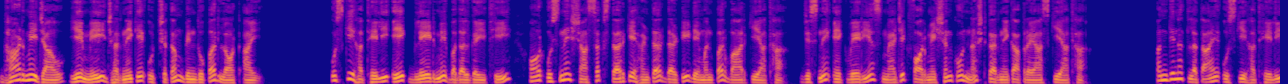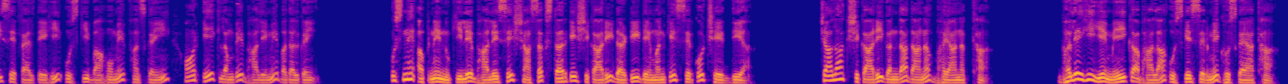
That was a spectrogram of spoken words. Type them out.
भाड़ में जाओ, ये मेई झरने के उच्चतम बिंदु पर लौट आई। उसकी हथेली एक ब्लेड में बदल गई थी और उसने शासक स्तर के हंटर डर्टी डेमन पर वार किया था, जिसने एक्वेरियस मैजिक फॉर्मेशन को नष्ट करने का प्रयास किया था। अनगिनत लताएँ उसकी हथेली से फैलते ही उसकी बाहों में फंस गईं और एक लंबे भाले में बदल गईं। उसने अपने नुकीले भाले से शासक स्तर के शिकारी डर्टी डेमन के सिर को छेद दिया। चालाक शिकारी गंदा दानव भयानक था। भले ही ये मेई का भाला उसके सिर में घुस गया था,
